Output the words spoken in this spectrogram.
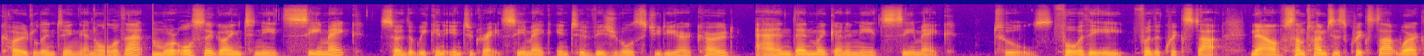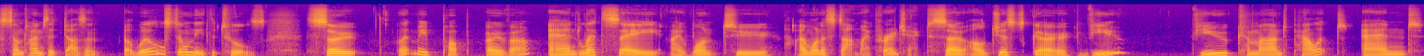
code linting and all of that. And we're also going to need CMake so that we can integrate CMake into Visual Studio Code. And then we're going to need CMake tools for the for the quick start. Now, sometimes this quick start works, sometimes it doesn't, but we'll still need the tools. So let me pop over and let's say I want to I want to start my project. So I'll just go view, view command palette, and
